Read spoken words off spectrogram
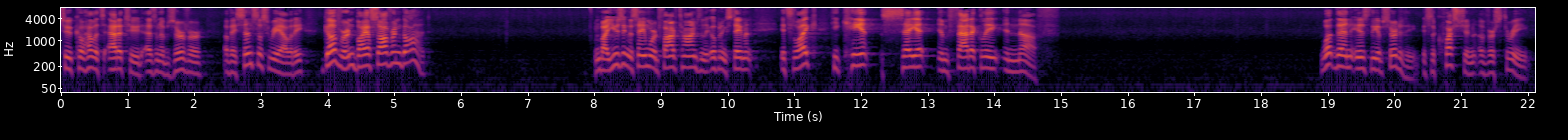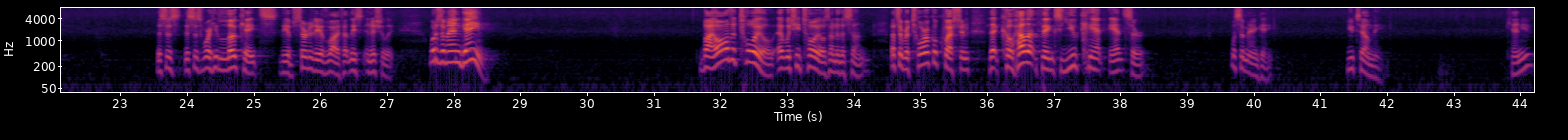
to Kohelet's attitude as an observer of a senseless reality governed by a sovereign God. And by using the same word five times in the opening statement, it's like he can't say it emphatically enough. What then is the absurdity? It's the question of verse 3. This is, this is where he locates the absurdity of life, at least initially. What does a man gain? By all the toil at which he toils under the sun. That's a rhetorical question that Kohelet thinks you can't answer. What's a man gain? You tell me. Can you?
